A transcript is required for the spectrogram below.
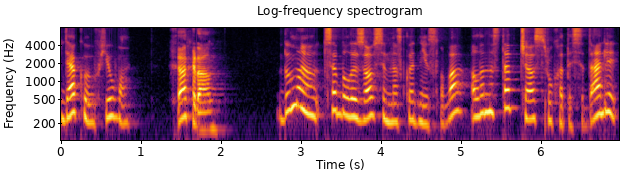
Дякую, Хьюго. Graag gedaan. Думаю, це були зовсім нескладні слова, але настав час рухатися далі,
